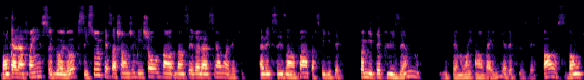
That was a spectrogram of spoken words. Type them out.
Donc, à la fin, ce gars-là, c'est sûr que ça a changé les choses dans, ses relations avec, avec ses enfants parce qu'il était, comme il était plus zen, il était moins envahi, il avait plus d'espace. Donc,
